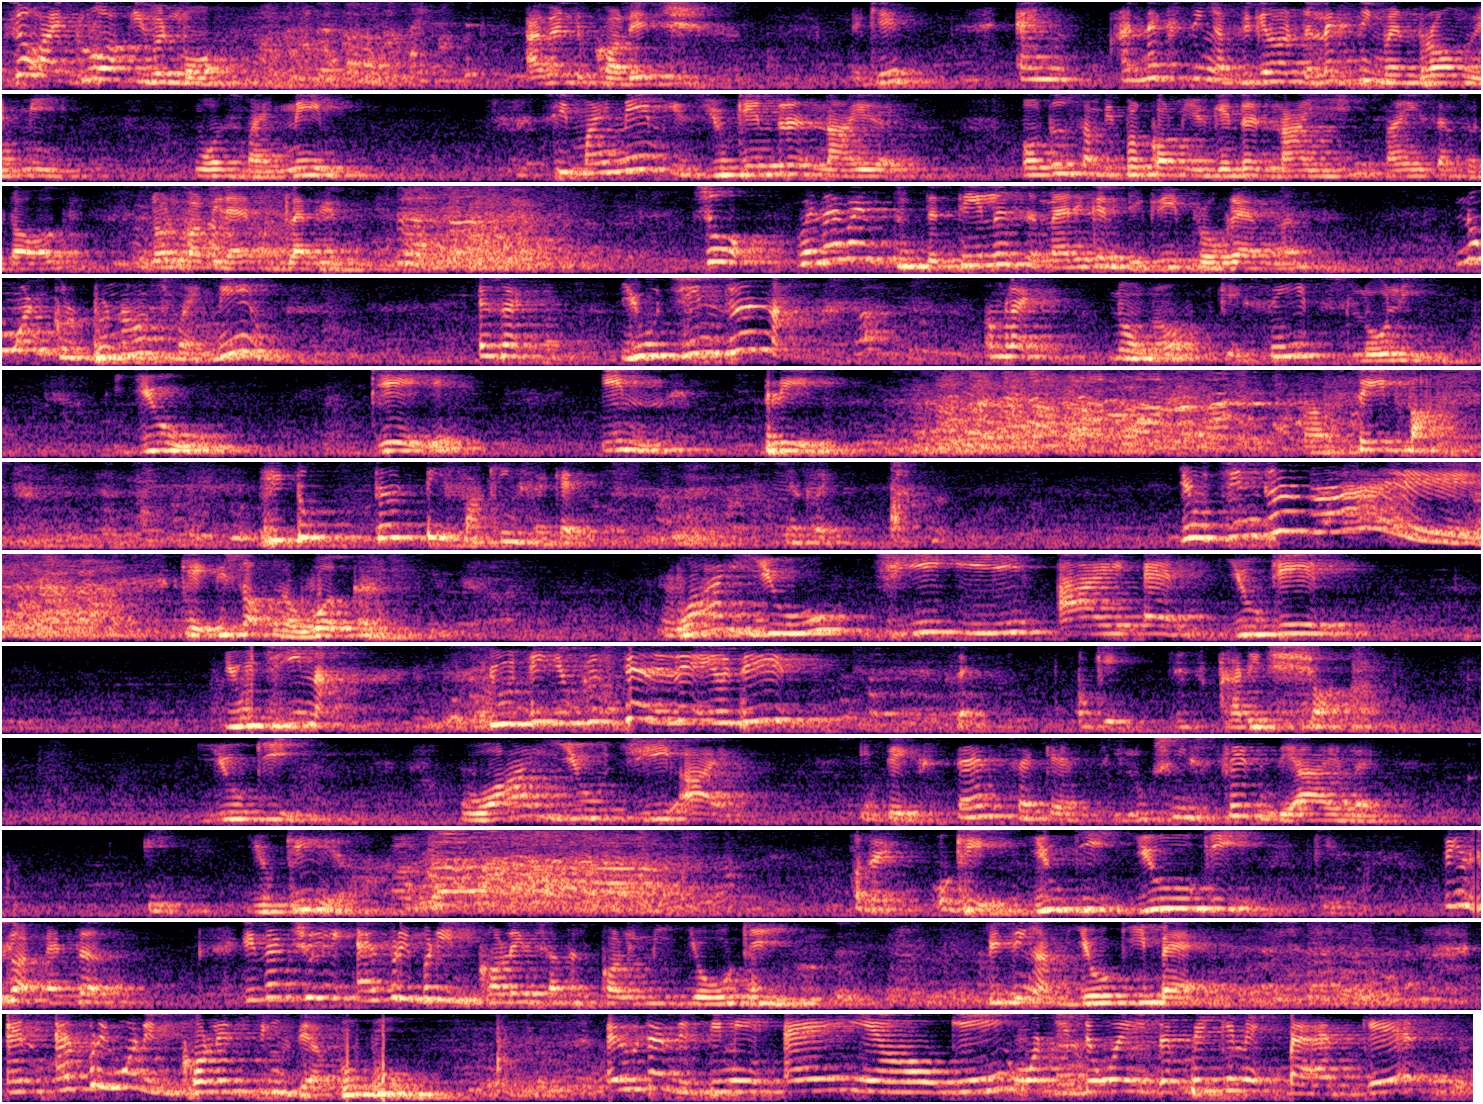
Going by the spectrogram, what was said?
So I grew up even more. I went to college, okay? And the next thing I figured out, the next thing went wrong with me was my name. See, my name is Yugendran Nair. Although some people call me Yugendran Nai, Nai stands for dog. Don't call me that, I'll slap you. So, when I went to the Taylor's American degree program, no one could pronounce my name. It's like, Eugene I'm like, no, no, okay, say it slowly. You, gay, in, drain. Now say it fast. He took 30 fucking seconds. He's like, you children, right? Okay, this is not gonna work. Y-U-G-E-I-N, Eugene. Eugenia. Eugene, you Christian, is it Eugene? It's like, okay, let's cut it short. Yugi. Y-U-G-I. It takes 10 seconds. He looks me straight in the eye like, hey, ah." Okay, Yugi, Yugi. Okay. Things got better. Eventually, everybody in college started calling me Yogi. They think I'm Yogi Bear. And everyone in college thinks they are boo boo. Every time they see me, hey Yogi, what you doing in the picnic basket?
